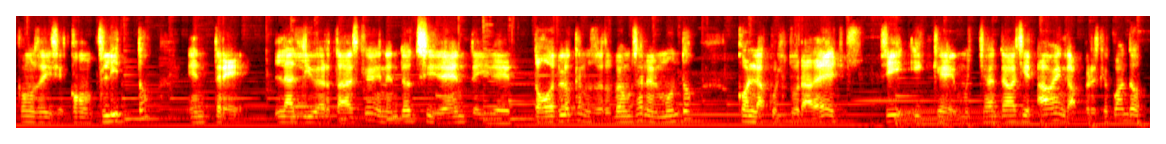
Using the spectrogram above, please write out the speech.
¿cómo se dice? Conflicto entre las libertades que vienen de Occidente y de todo lo que nosotros vemos en el mundo con la cultura de ellos, ¿sí? Y que mucha gente va a decir, ah, venga, pero es que cuando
